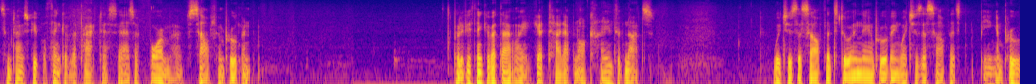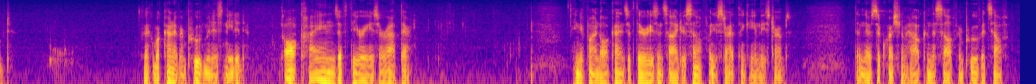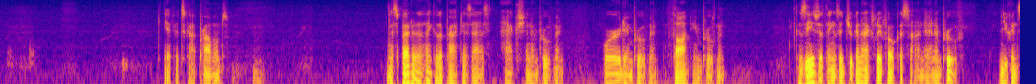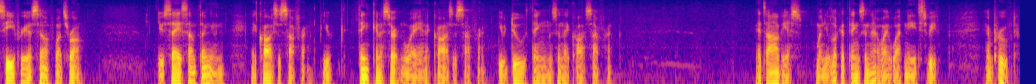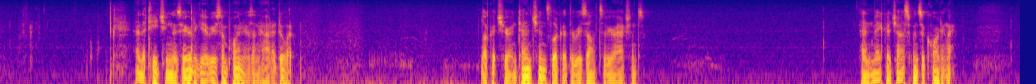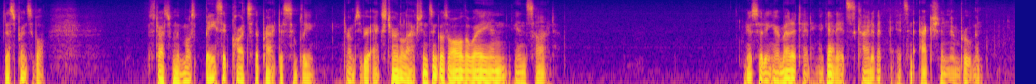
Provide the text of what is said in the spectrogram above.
Sometimes people think of the practice as a form of self-improvement. But if you think of it that way, you get tied up in all kinds of knots. Which is the self that's doing the improving? Which is the self that's being improved? Like what kind of improvement is needed? All kinds of theories are out there. And you find all kinds of theories inside yourself when you start thinking in these terms. Then there's the question of how can the self improve itself if it's got problems. It's better to think of the practice as action improvement, word improvement, thought improvement, because these are things that you can actually focus on and improve. You can see for yourself what's wrong. You say something and it causes suffering. You think in a certain way and it causes suffering. You do things and they cause suffering. It's obvious when you look at things in that way what needs to be improved. And the teaching is here to give you some pointers on how to do it. Look at your intentions, look at the results of your actions, and make adjustments accordingly. This principle starts from the most basic parts of the practice, simply in terms of your external actions, and goes all the way in inside. You're sitting here meditating, again, it's kind of an, it's an action improvement,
